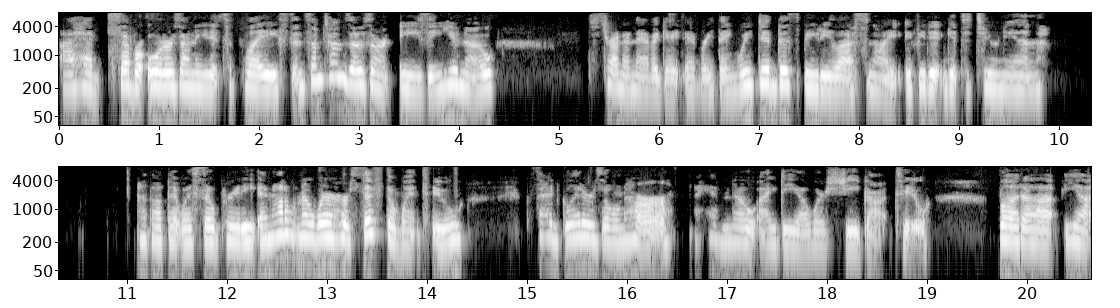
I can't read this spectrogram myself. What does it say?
I had several orders I needed to place. And sometimes those aren't easy, you know, just trying to navigate everything. We did this beauty last night. If you didn't get to tune in, I thought that was so pretty. And I don't know where her sister went to had glitters on her. I have no idea where she got to. But uh yeah,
